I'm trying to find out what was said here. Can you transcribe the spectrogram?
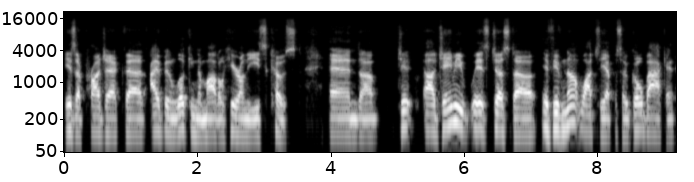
is a project that I've been looking to model here on the East Coast. And uh, J- uh, Jamie is just, uh, if you've not watched the episode, go back and,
